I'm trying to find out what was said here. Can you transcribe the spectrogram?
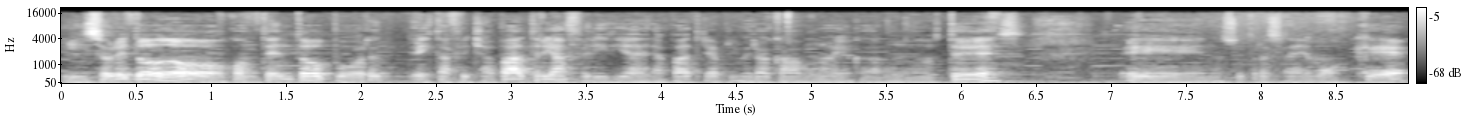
Y sobre todo contento por esta fecha patria. Feliz Día de la Patria primero a cada uno y a cada uno de ustedes. Eh, nosotros sabemos que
